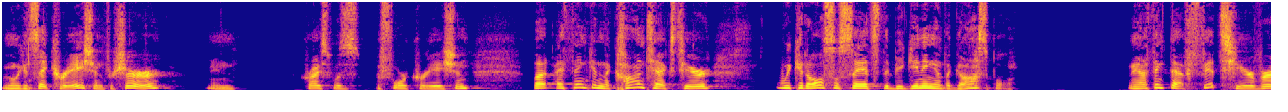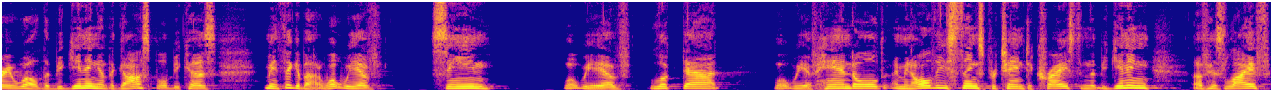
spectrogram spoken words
I mean, we can say creation for sure. I mean, Christ was before creation. But I think in the context here, we could also say it's the beginning of the gospel. I mean, I think that fits here very well, the beginning of the gospel, because, I mean, think about it. What we have seen, what we have looked at, what we have handled. I mean, all these things pertain to Christ and the beginning of his life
